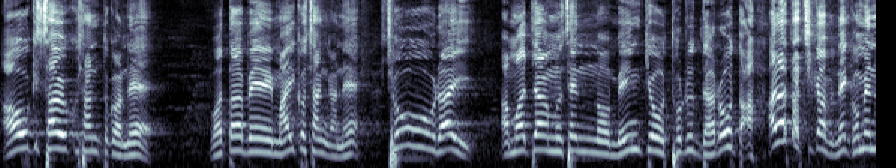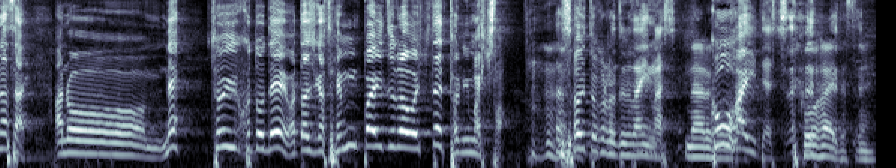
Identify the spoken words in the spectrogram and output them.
青木佐代子さんとかね、渡部舞子さんがね、将来アマチュア無線の免許を取るだろうと。あ、あなた違うね。ごめんなさい。あのー、ね。ということで私が先輩面をして取りました。そういうところでございます。後輩です。後輩ですね。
